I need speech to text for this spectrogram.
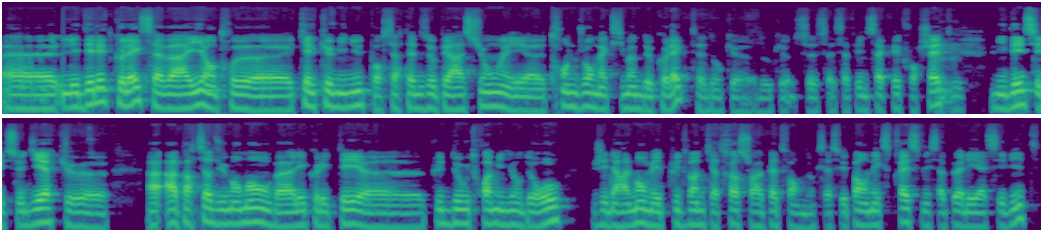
Euh, les délais de collecte, ça varie entre quelques minutes pour certaines opérations et 30 jours maximum de collecte. Donc, donc ça, ça, fait une sacrée fourchette. Mm-hmm. L'idée, c'est de se dire que à, partir du moment où on va aller collecter euh, plus de 2 ou 3 millions d'euros, généralement on met plus de 24 heures sur la plateforme. Donc ça se fait pas en express, mais ça peut aller assez vite.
